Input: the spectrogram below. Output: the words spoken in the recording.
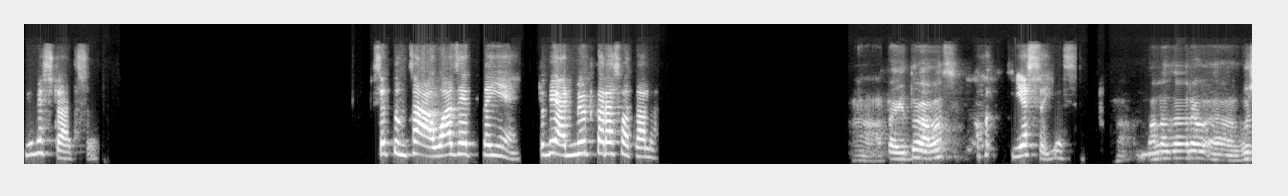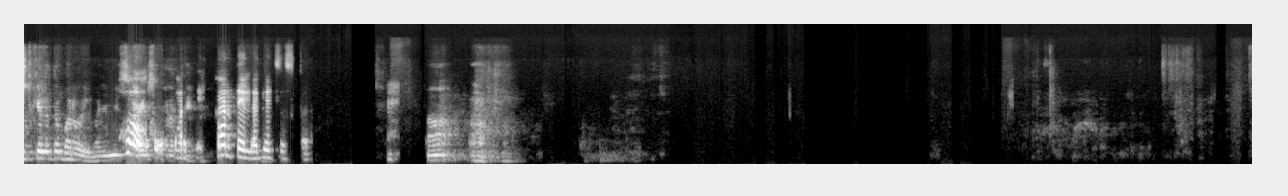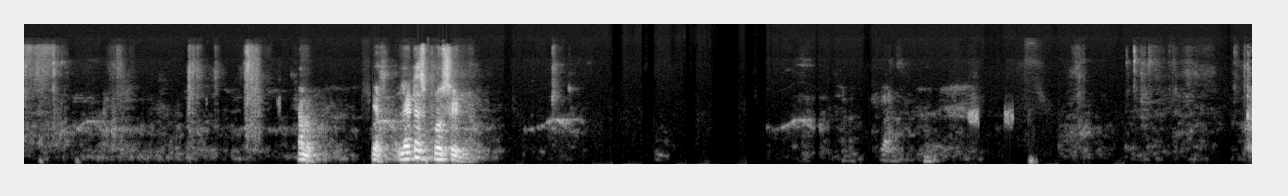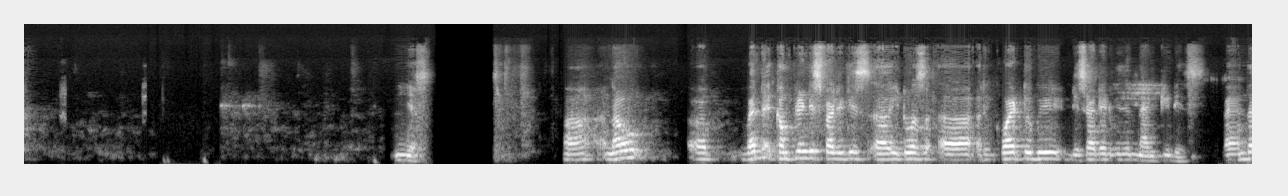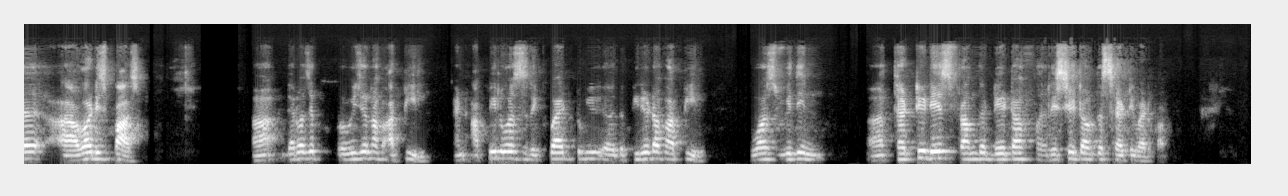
You may start sir sir तुमचा आवाज येत नाहीये. तुम्ही अनम्यूट करा स्वतःला. हा आता येतोय आवाज? येस सर येस मला जरा होस्ट केलं तर बरं होईल. म्हणजे मी हो हो करत. लगेचच कर. हा, हा. Hello. Yes, let Yes. Uh, now, uh, when a complaint is filed, it is uh, it was uh, required to be decided within 90 days. When the award is passed, uh, there was a provision of appeal, and appeal was required to be uh, the period of appeal was within uh, 30 days from the date of receipt of the certified copy.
